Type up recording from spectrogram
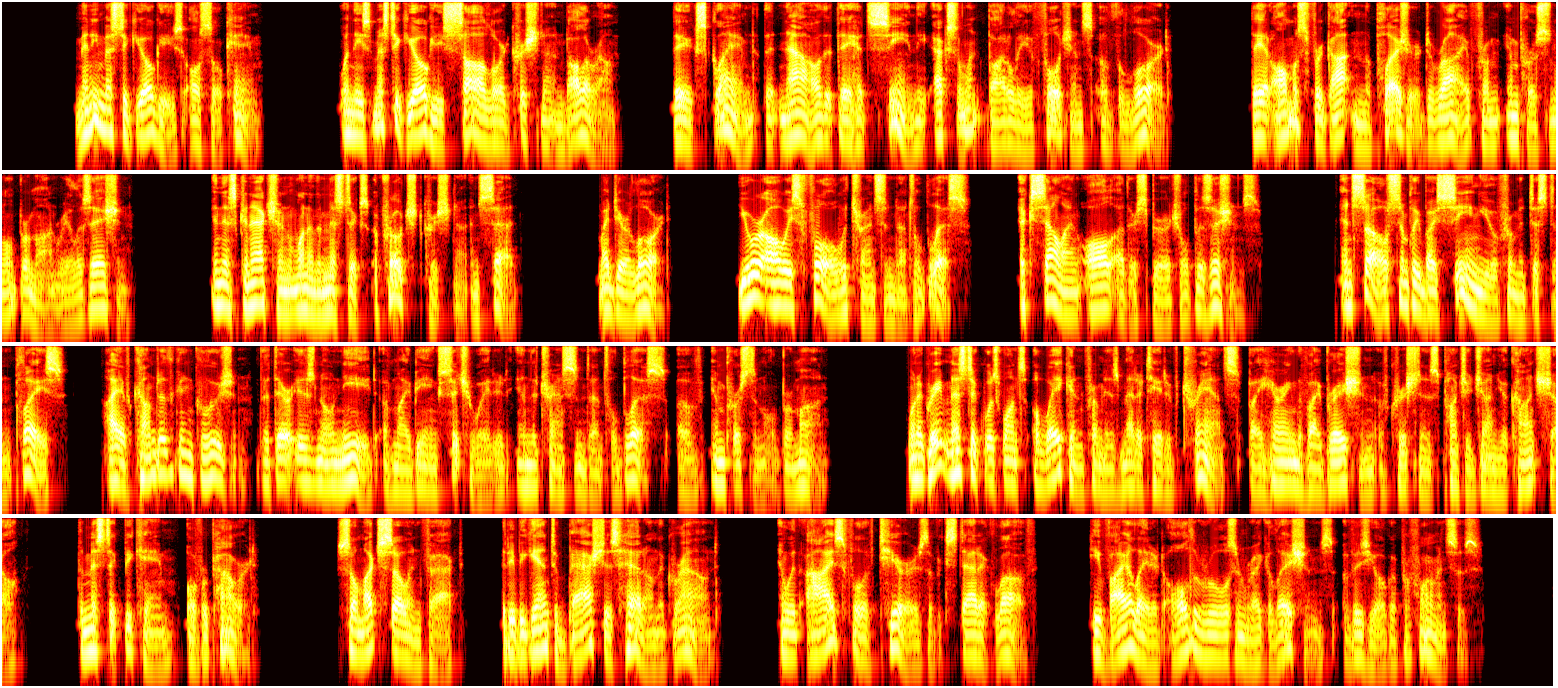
many mystic yogis also came. When these mystic yogis saw Lord Krishna and Balaram, they exclaimed that now that they had seen the excellent bodily effulgence of the Lord, they had almost forgotten the pleasure derived from impersonal Brahman realization. In this connection, one of the mystics approached Krishna and said, My dear Lord, you are always full with transcendental bliss, excelling all other spiritual positions. And so, simply by seeing you from a distant place, I have come to the conclusion that there is no need of my being situated in the transcendental bliss of impersonal Brahman. When a great mystic was once awakened from his meditative trance by hearing the vibration of Krishna's Panchajanya conch shell, the mystic became overpowered. So much so, in fact, that he began to bash his head on the ground, and with eyes full of tears of ecstatic love, he violated all the rules and regulations of his yoga performances.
